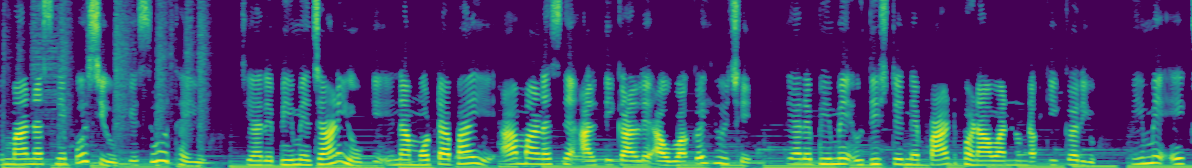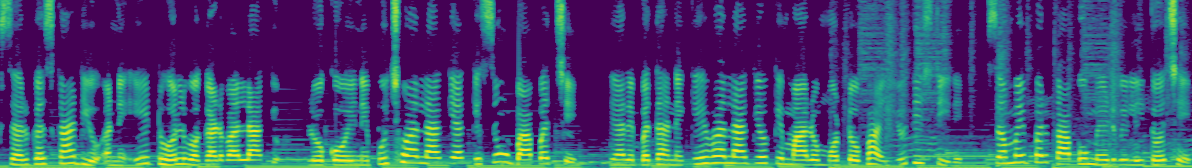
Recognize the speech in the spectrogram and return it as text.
એ માણસને પૂછ્યું કે શું થયું? જ્યારે ભીમે જાણ્યું કે એના મોટા ભાઈએ આ માણસને આવતીકાલે આવવા કહ્યું છે ત્યારે ભીમે યુધિષ્ઠિરને પાઠ ભણાવવાનું નક્કી કર્યું. ભીમે એક સરઘસ કાઢ્યો અને એ ઢોલ વગાડવા લાગ્યો. લોકો એને પૂછવા લાગ્યા કે શું બાબત છે? ત્યારે બધાને કહેવા લાગ્યો કે મારો મોટો ભાઈ યુધિષ્ઠિરે સમય પર કાબુ મેળવી લીધો છે.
